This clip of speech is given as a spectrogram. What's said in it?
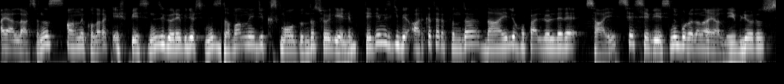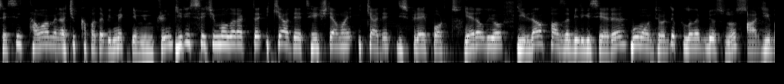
ayarlarsanız anlık olarak FPS'inizi görebilirsiniz. Zamanlayıcı kısmı olduğunu da söyleyelim. Dediğimiz gibi arka tarafında dahili hoparlörlere sahip ses seviyesini buradan ayarlayabiliyoruz. Sesi tamamen açıp kapatabilmek de mümkün. Giriş seçimi olarak da 2 adet HDMI, 2 adet DisplayPort yer alıyor. Birden fazla bilgisayarı bu monitörde kullanabiliyorsunuz. RGB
